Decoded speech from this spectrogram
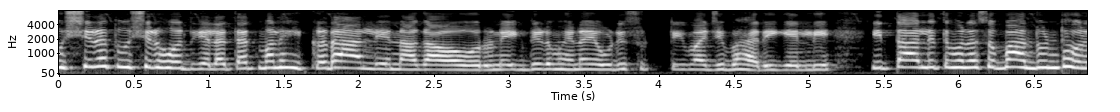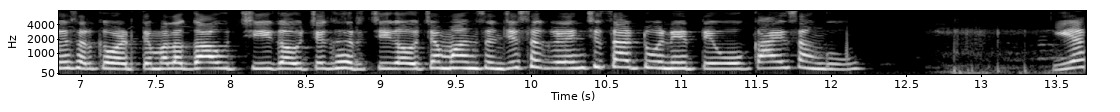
उशिरात उशीर होत गेला. त्यात मला इकडं आले ना गावावरून एक दीड महिना एवढी सुट्टी माझी भारी गेली. इथं आले तर मला असं बांधून ठेवल्यासारखं वाटते मला गावची गावच्या घरची गावच्या माणसांची सगळ्यांचीच आठवण येते हो. हो काय सांगू? ये.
